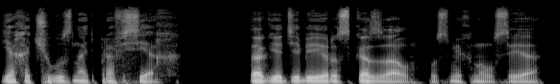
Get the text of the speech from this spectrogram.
Я хочу узнать про всех». «Так я тебе и рассказал», — усмехнулся я.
